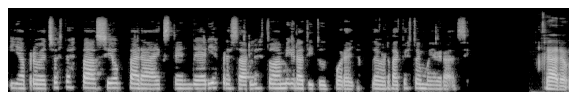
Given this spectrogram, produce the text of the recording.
y aprovecho este espacio para extender y expresarles toda mi gratitud por ello. De verdad que estoy muy agradecida. Claro.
